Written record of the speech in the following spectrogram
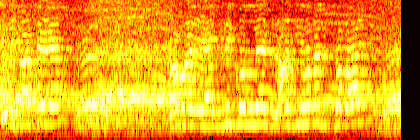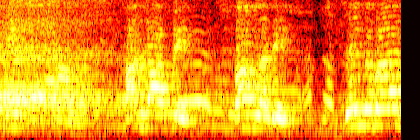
ঠিক আছে? সবাই এগ্রি করলেন? রাজি হলেন সবাই? আল্লাহ হাফেজ। বাংলাদেশ। ধন্যবাদ।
